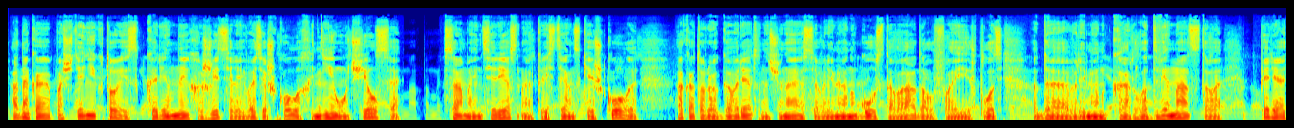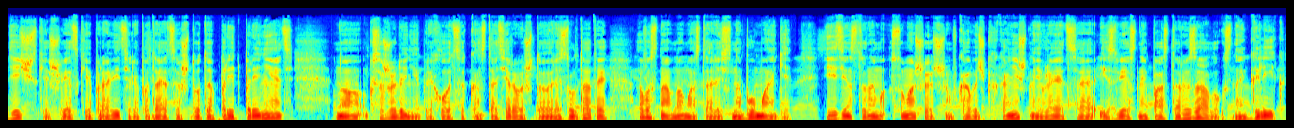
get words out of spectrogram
Однако почти никто из коренных жителей в этих школах не учился. Самое интересное, крестьянские школы, о которых говорят, начиная со времен Густава Адольфа и вплоть до времен Карла XII, периодически шведские правители пытаются что-то предпринять, но, к сожалению, приходится констатировать, что результаты в основном остались на бумаге. Единственным «сумасшедшим» в кавычках, конечно, является известный пастор из Алуксны Глик,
